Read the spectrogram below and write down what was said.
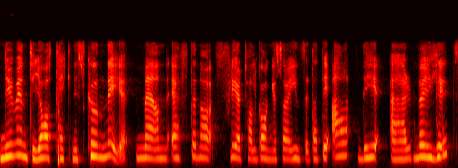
Nu är inte jag tekniskt kunnig men efter några flertal gånger så har jag insett att det är, det är möjligt.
